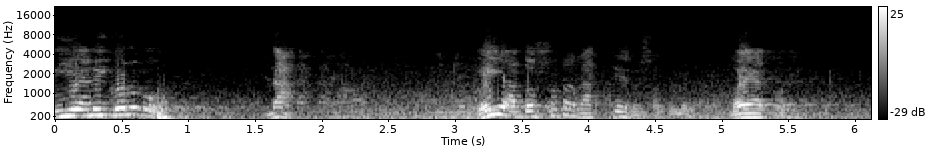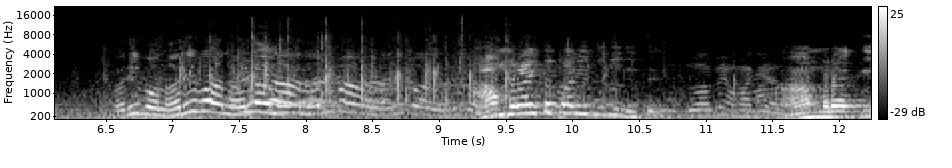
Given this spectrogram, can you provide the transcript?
নিয়ে আমি করব। না এই আদর্শটা রাখতে হবে সকলে দয়া করে। আমরাই তো পারি পুজো দিতে। আমরা কি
